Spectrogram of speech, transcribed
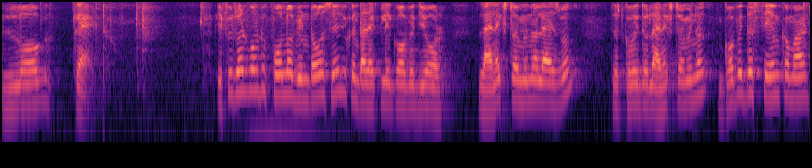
logcat if you don't want to follow windows here you can directly go with your linux terminal as well. Just go with your linux terminal go with the same command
